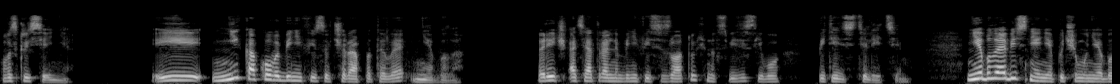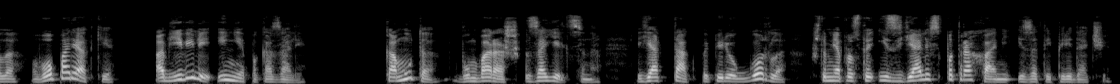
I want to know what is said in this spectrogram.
воскресенье. И никакого бенефиса вчера по ТВ не было. Речь о театральном бенефисе Золотухина в связи с его пятидесятилетием. Не было и объяснения, почему не было. Во порядке. Объявили и не показали. Кому-то, бумбараж за Ельцина, я так поперек горла, что меня просто изъяли с потрохами из этой передачи.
